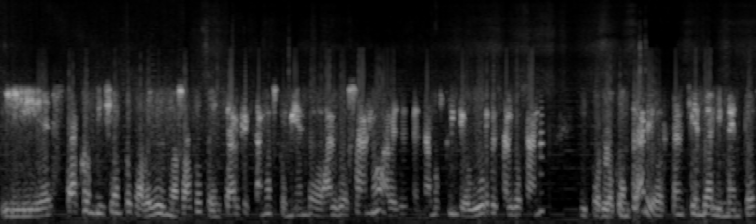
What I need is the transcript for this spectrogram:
y esta condición pues a veces nos hace pensar que estamos comiendo algo sano, a veces pensamos que un yogur es algo sano y por lo contrario están siendo alimentos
